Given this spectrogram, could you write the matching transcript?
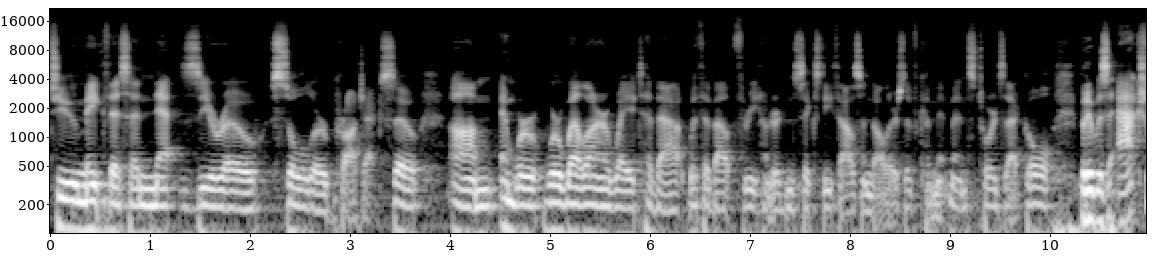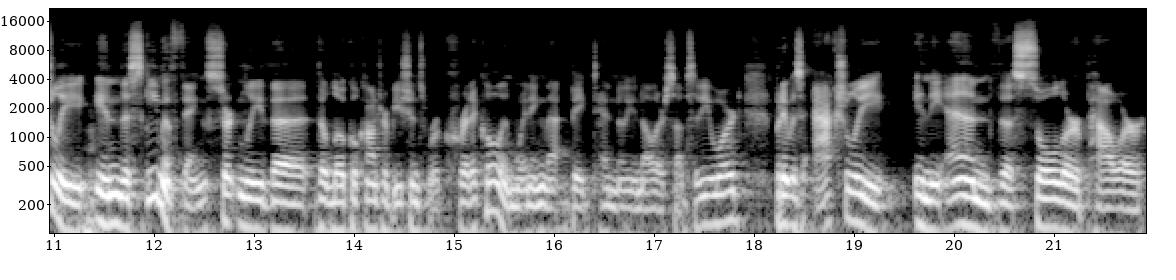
to make this a net zero solar project. So, um, and we're, we're well on our way to that with about $360,000 of commitments towards that goal. But it was actually, in the scheme of things, certainly the, the local contributions were critical in winning that big $10 million subsidy award. But it was actually in the end, the solar power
